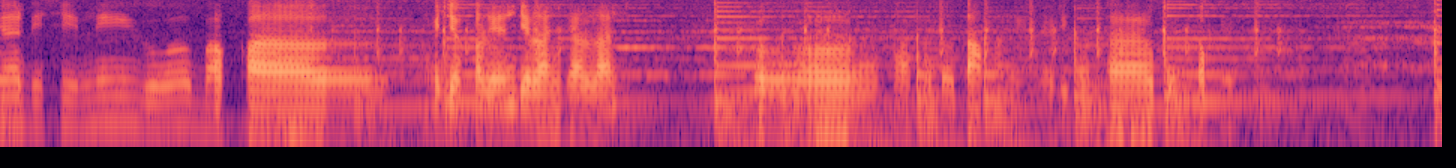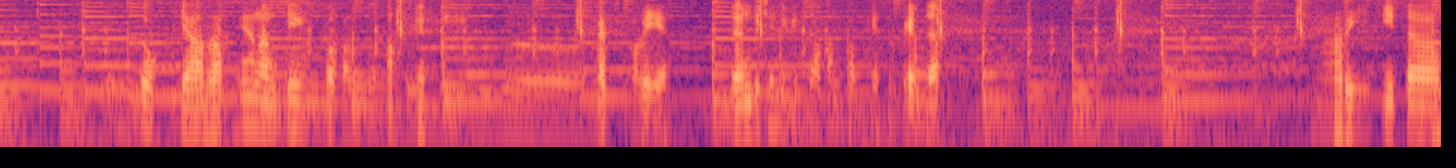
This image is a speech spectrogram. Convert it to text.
ya di sini gue bakal ngajak kalian jalan-jalan ke salah satu taman yang ada di kota Buntok ya untuk jaraknya nanti bakal gue tampilin di Google Maps kali ya. Dan di sini kita akan pakai sepeda. Mari kita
